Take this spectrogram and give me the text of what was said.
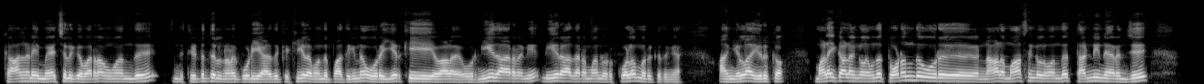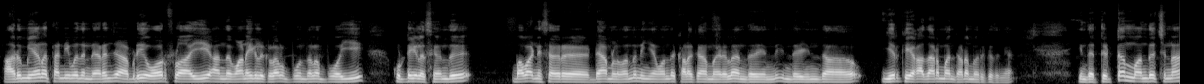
கால்நடை மேய்ச்சலுக்கு வர்றவங்க வந்து இந்த திட்டத்தில் நடக்கக்கூடிய அதுக்கு கீழே வந்து பார்த்திங்கன்னா ஒரு இயற்கை வாழ ஒரு நீதார நீ நீராதாரமான ஒரு குளம் இருக்குதுங்க. அங்கெல்லாம் இருக்கும். மழைக்காலங்களில் வந்து தொடர்ந்து ஒரு நாலு மாதங்கள் வந்து தண்ணி நிறைஞ்சு அருமையான தண்ணி வந்து நிறைஞ்சு அப்படியே ஓவர்ஃப்ளோ ஆகி அந்த வனைகளுக்கெல்லாம் பூந்தெல்லாம் போய் குட்டையில் சேர்ந்து பவானி சாகர் டேமில் வந்து நீங்கள் வந்து கலக்கிற மாதிரிலாம் இந்த இந்த- இந்த இந்த இயற்கை ஆதாரமாக இந்த இடம் இருக்குதுங்க. இந்த திட்டம் வந்துச்சுன்னா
